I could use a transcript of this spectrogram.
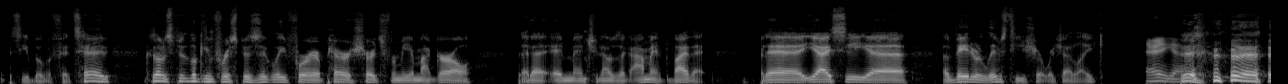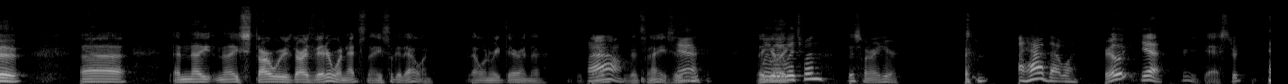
I can see Boba Fett's head because I'm sp- looking for specifically for a pair of shirts for me and my girl that I had mentioned. I was like, I'm gonna have to buy that. But uh, yeah, I see uh, a Vader Lives T-shirt, which I like. There you go. uh, a nice, nice Star Wars Darth Vader one. That's nice. Look at that one. That one right there in the. the thing. Wow. That's nice. Isn't Yeah. it? Wait, wait, like, which one? This one right here. I have that one. Really? Yeah, You bastard.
